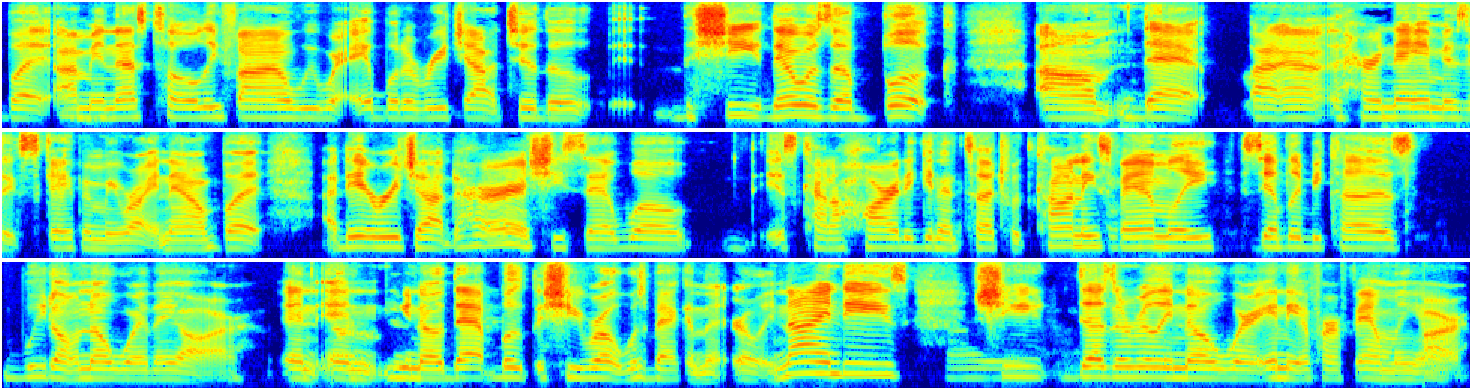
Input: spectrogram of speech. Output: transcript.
But I mean, that's totally fine. We were able to reach out to the, the she, there was a book um, that uh, her name is escaping me right now, but I did reach out to her and she said, well, it's kind of hard to get in touch with Connie's family simply because we don't know where they are. And, and you know, that book that she wrote was back in the early 90s Right. she doesn't really know where any of her family are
